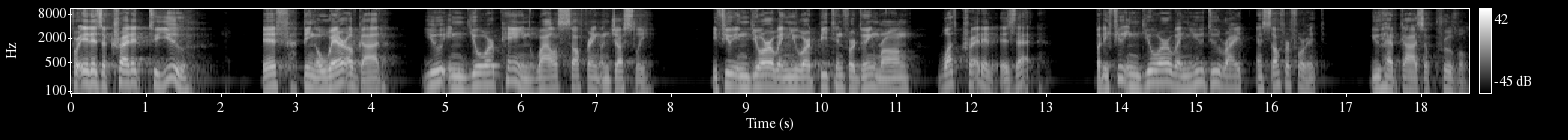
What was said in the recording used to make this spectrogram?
For it is a credit to you if, being aware of God, you endure pain while suffering unjustly. If you endure when you are beaten for doing wrong, what credit is that? But if you endure when you do right and suffer for it, you have God's approval.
